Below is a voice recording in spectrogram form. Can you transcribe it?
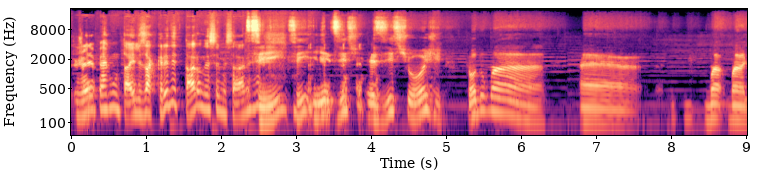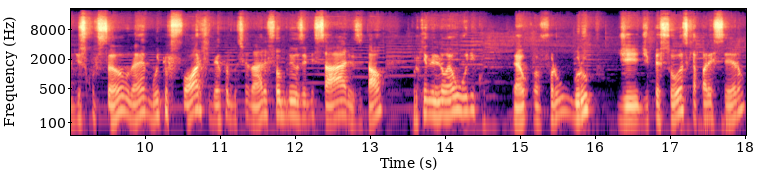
Eu já ia perguntar, eles acreditaram nesse emissário? Sim, sim, e existe, existe hoje toda uma, é, uma, uma, discussão né, muito forte dentro do cenário sobre os emissários e tal, porque ele não é o único. É, foram um grupo de, de pessoas que apareceram,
